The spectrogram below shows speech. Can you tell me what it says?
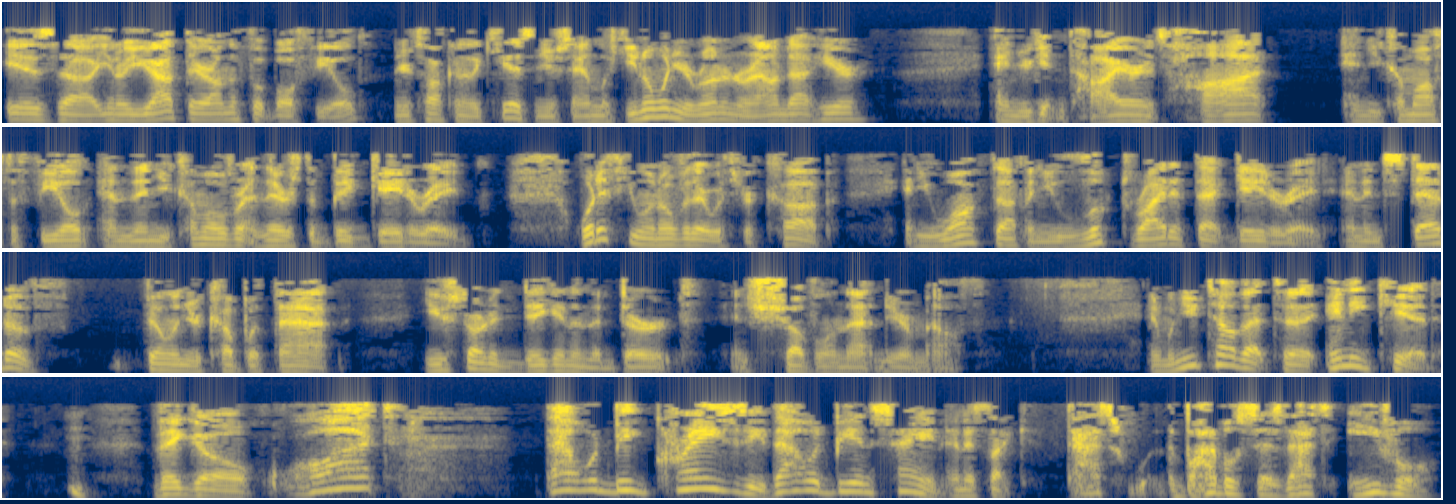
is uh you know you're out there on the football field and you're talking to the kids and you're saying, look, you know when you're running around out here and you're getting tired, and it's hot, and you come off the field and then you come over and there's the big Gatorade. What if you went over there with your cup and you walked up and you looked right at that Gatorade and instead of filling your cup with that, you started digging in the dirt and shoveling that into your mouth. And when you tell that to any kid, they go, "What? That would be crazy. That would be insane." And it's like that's what the Bible says that's evil.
